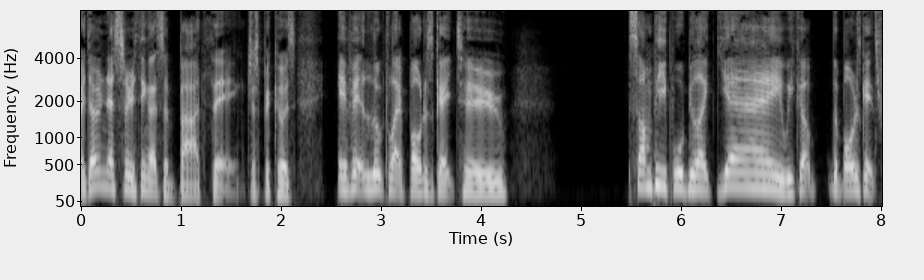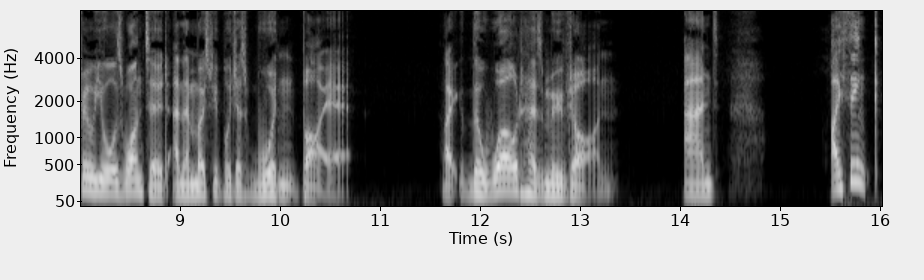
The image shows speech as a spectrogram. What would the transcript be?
I don't necessarily think that's a bad thing, just because if it looked like Baldur's Gate 2, some people would be like, Yay, we got the Baldur's Gate 3 we always wanted, and then most people just wouldn't buy it. Like the world has moved on. And I think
